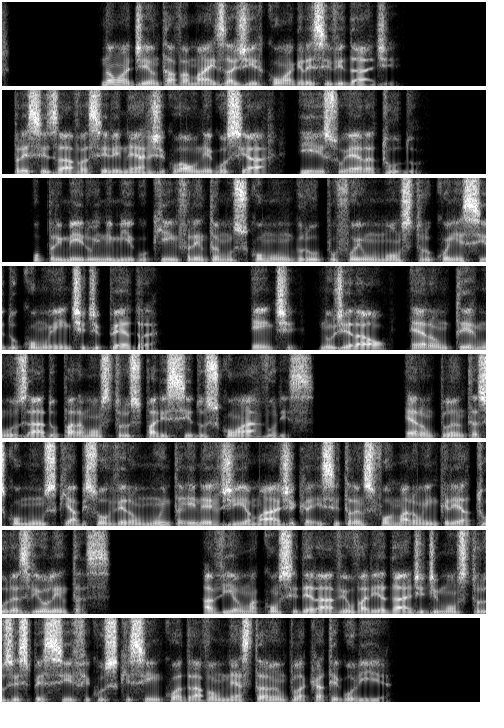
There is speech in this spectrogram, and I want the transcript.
Não adiantava mais agir com agressividade. Precisava ser enérgico ao negociar, e isso era tudo. O primeiro inimigo que enfrentamos como um grupo foi um monstro conhecido como Ente de Pedra. Ente, no geral, era um termo usado para monstros parecidos com árvores. Eram plantas comuns que absorverão muita energia mágica e se transformarão em criaturas violentas. Havia uma considerável variedade de monstros específicos que se enquadravam nesta ampla categoria.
